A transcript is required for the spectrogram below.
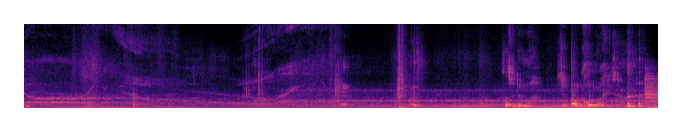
Ça c'est de moi. C'est pas le gros Maurice.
